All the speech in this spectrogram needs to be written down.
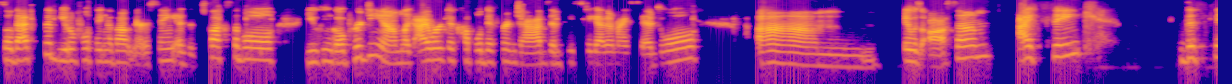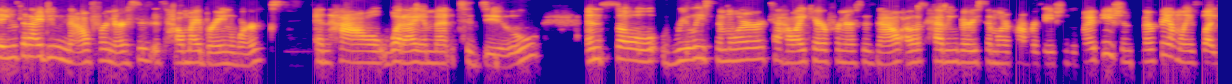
So that's the beautiful thing about nursing is it's flexible. You can go per diem. Like I worked a couple different jobs and pieced together my schedule. Um, it was awesome. I think the things that I do now for nurses is how my brain works and how what I am meant to do. And so, really similar to how I care for nurses now, I was having very similar conversations with my patients and their families. Like,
